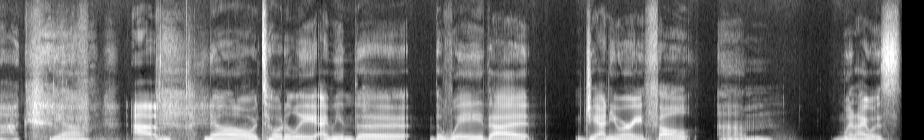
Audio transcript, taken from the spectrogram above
uh, yeah. Um, no, totally. I mean, the, the way that January felt, um, when I was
